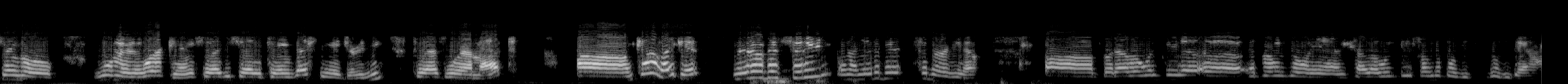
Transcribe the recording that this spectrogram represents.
single woman working. So I decided to invest in New Jersey. So that's where I'm at. Um, kind of like it. A little bit city and a little bit suburbia. Uh, but I'll always be a, a, a Bronxonian. I'll always be from the boogie, boogie down.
